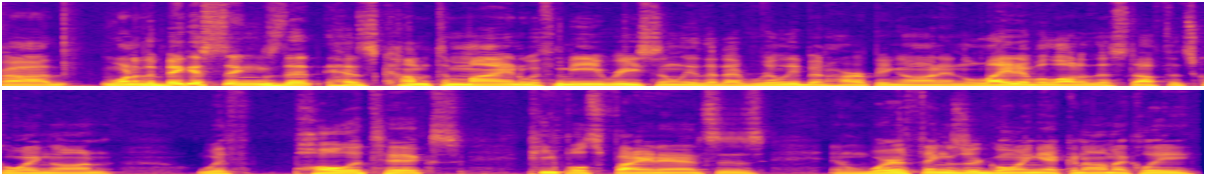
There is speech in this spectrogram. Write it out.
Uh, one of the biggest things that has come to mind with me recently that I've really been harping on in light of a lot of the stuff that's going on with politics, people's finances, and where things are going economically.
